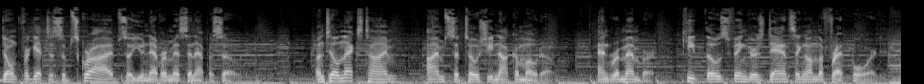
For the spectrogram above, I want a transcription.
Don't forget to subscribe so you never miss an episode. Until next time, I'm Satoshi Nakamoto. And remember, keep those fingers dancing on the fretboard.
